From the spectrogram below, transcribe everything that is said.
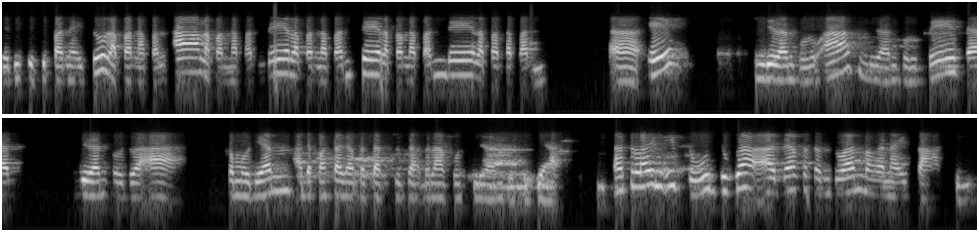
Jadi titipannya itu 88A 88B 88C 88D 88 uh, E 90A 90B dan 92A kemudian ada pasal yang tetap juga berlaku 93 nah selain itu juga ada ketentuan mengenai sanksi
